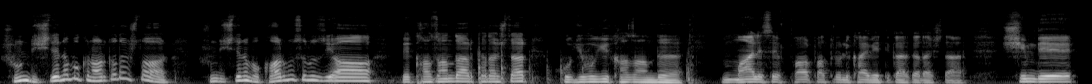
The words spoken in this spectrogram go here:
Şunun dişlerine bakın arkadaşlar. Şunun dişlerine bakar mısınız ya? Ve kazandı arkadaşlar. Hugi Wugi kazandı. Maalesef Power Patrol'ü kaybettik arkadaşlar. Şimdi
